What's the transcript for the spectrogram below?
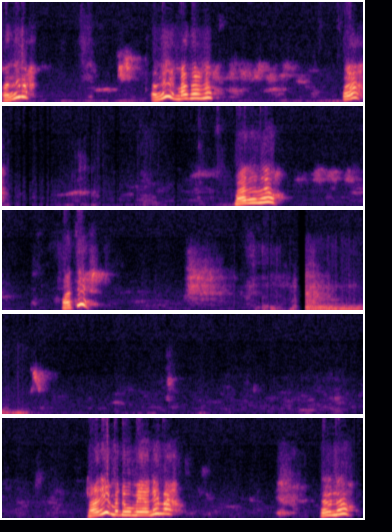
มานี่มามานี่มาเร็วๆมามาเร็วๆมาที่ มานี่มาดูแมวนี่มา เร็วๆ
